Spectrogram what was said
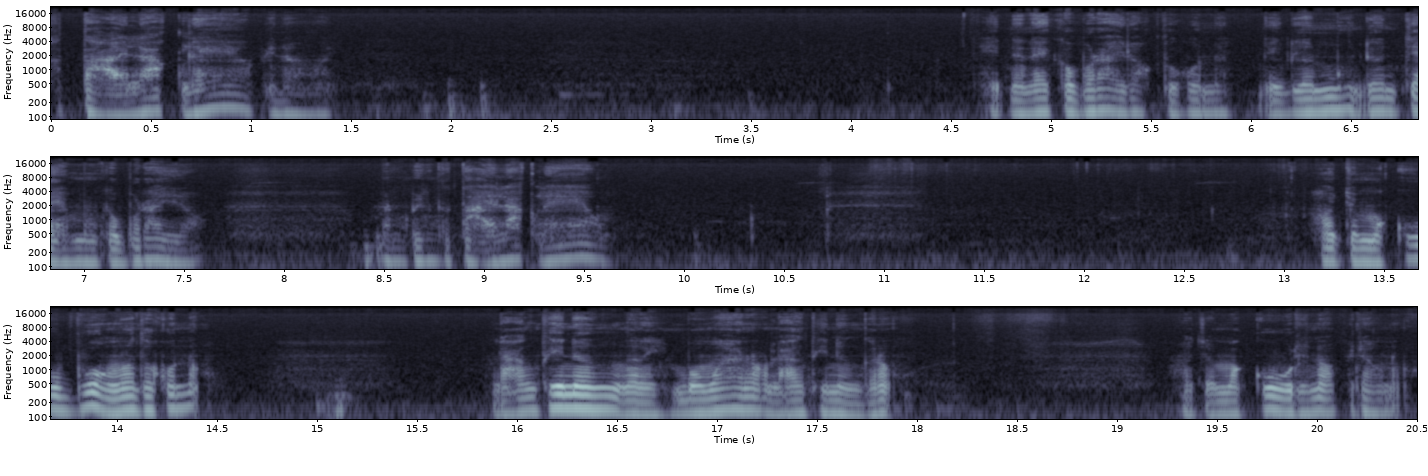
ก็ตายรักแล้วพี่น้องเอ้ยเห็นอะไรก็บ่ได้ดอกทุกคนเลยเด็กเดือนมือเดือนแจมมันก็บ่ได้ดอก มันเป็นกระต่ายรักแล้วเขาจะมากู้บ่วงเนาะทุกคนเนาะล้างที่หนึ่งอะไรบ่มาเนาะล้างที่หนึ่งกันเนาะเขาจะมากู้ที่เนาะพี่น้องเนาะ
